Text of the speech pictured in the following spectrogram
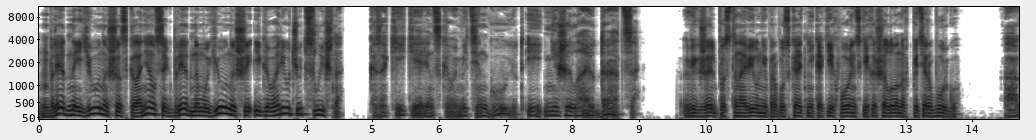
Бледный юноша склонялся к бледному юноше и говорил чуть слышно. «Казаки Керенского митингуют и не желают драться. Викжель постановил не пропускать никаких воинских эшелонов к Петербургу. А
